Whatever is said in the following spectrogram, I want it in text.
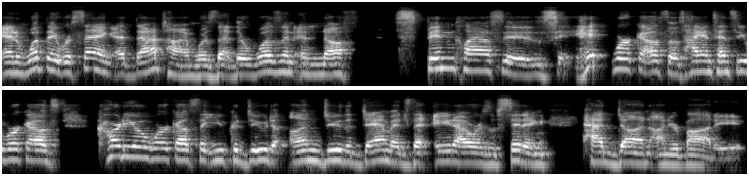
And what they were saying at that time was that there wasn't enough spin classes, HIIT workouts, those high intensity workouts, cardio workouts that you could do to undo the damage that 8 hours of sitting had done on your body.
